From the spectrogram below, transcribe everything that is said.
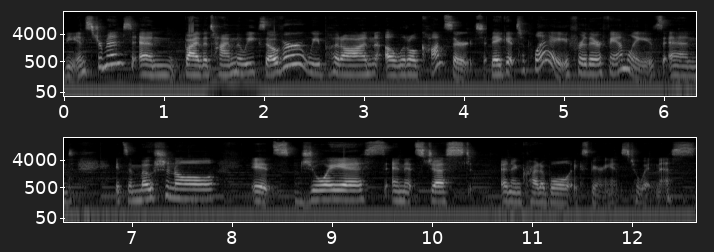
the instrument, and by the time the week's over, we put on a little concert. They get to play for their families, and it's emotional, it's joyous, and it's just an incredible experience to witness.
